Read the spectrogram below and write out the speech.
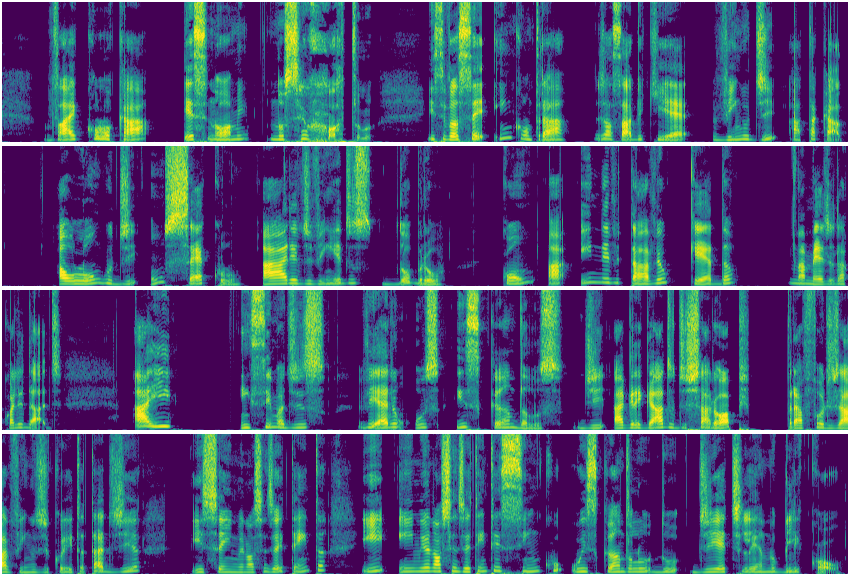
vai colocar esse nome no seu rótulo. E se você encontrar, já sabe que é vinho de atacado. Ao longo de um século, a área de vinhedos dobrou, com a inevitável queda na média da qualidade. Aí, em cima disso, vieram os escândalos de agregado de xarope para forjar vinhos de colheita tardia isso em 1980, e em 1985 o escândalo do dietileno glicol.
